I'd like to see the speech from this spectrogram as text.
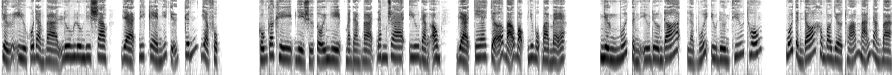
Chữ yêu của đàn bà luôn luôn đi sau và đi kèm với chữ kính và phục. Cũng có khi vì sự tội nghiệp mà đàn bà đâm ra yêu đàn ông và che chở bảo bọc như một bà mẹ. Nhưng mối tình yêu đương đó là mối yêu đương thiếu thốn. Mối tình đó không bao giờ thỏa mãn đàn bà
